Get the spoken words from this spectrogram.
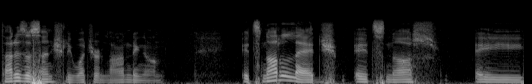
that is essentially what you're landing on. It's not a ledge, it's not a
